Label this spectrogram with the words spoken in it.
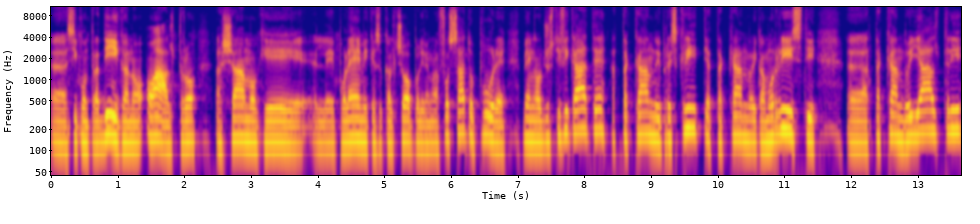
eh, si contraddicano o altro, lasciamo che le polemiche su Calciopoli vengano affossate oppure vengano giustificate attaccando i prescritti, attaccando i camorristi, eh, attaccando gli altri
